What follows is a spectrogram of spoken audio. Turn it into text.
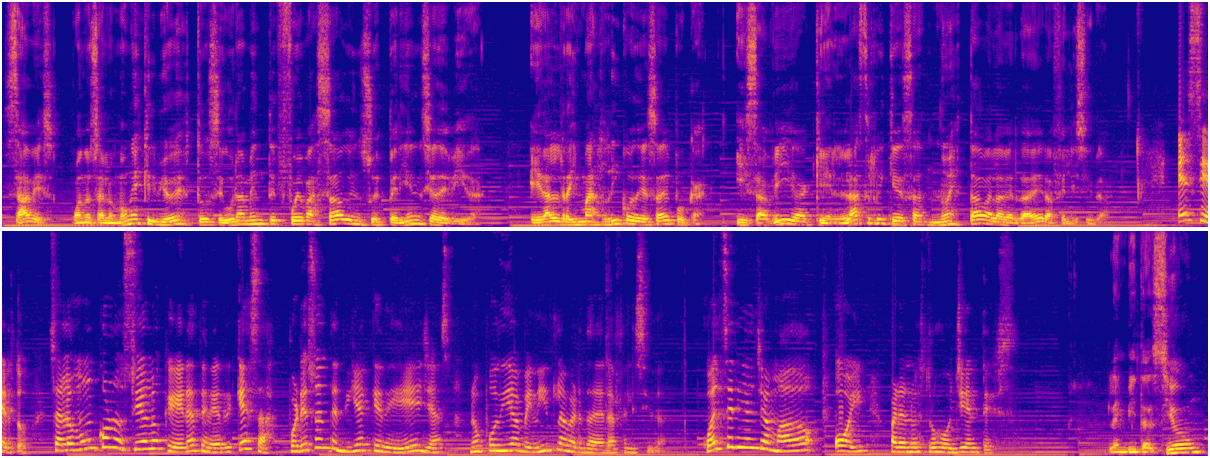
Sabes, cuando Salomón escribió esto seguramente fue basado en su experiencia de vida. Era el rey más rico de esa época y sabía que en las riquezas no estaba la verdadera felicidad. Es cierto, Salomón conocía lo que era tener riquezas, por eso entendía que de ellas no podía venir la verdadera felicidad. ¿Cuál sería el llamado hoy para nuestros oyentes? La invitación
